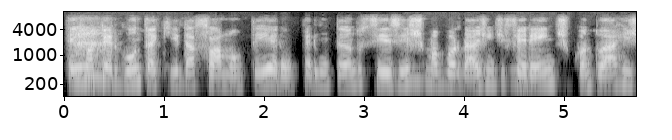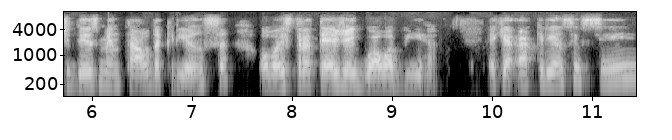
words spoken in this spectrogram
Tem uma pergunta aqui da Flá Monteiro, perguntando se existe uma abordagem diferente quanto à rigidez mental da criança ou a estratégia é igual à birra. É que a criança em si,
